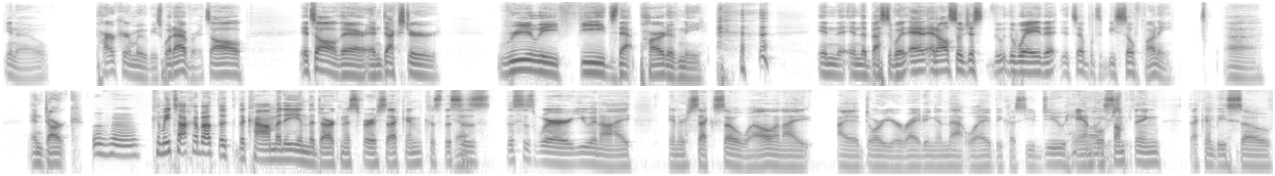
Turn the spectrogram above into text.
you know, Parker movies, whatever. It's all it's all there. And Dexter really feeds that part of me in the, in the best of ways. And and also just the, the way that it's able to be so funny uh, and dark. Mm-hmm. Can we talk about the, the comedy and the darkness for a second? Because this Yeah. is this is where you and I intersect so well, and I I adore your writing in that way because you do handle you're sweet. something that can be so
